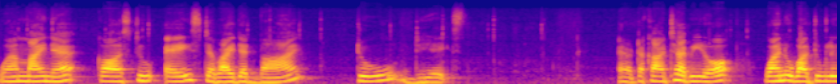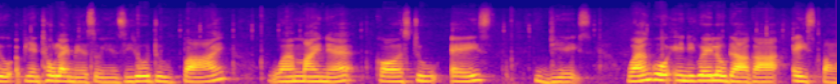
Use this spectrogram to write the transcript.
1 minus cos 2h divided by 2 dx အဲ့တော့တစ်ခါထပ်ပြီးတော့1 over 2လေးကိုအပြင်ထုတ်လိုက်မယ်ဆိုရင်0 to pi 1 minus cos 2h dx 1ကို integrate လုပ်တာက h ပါ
